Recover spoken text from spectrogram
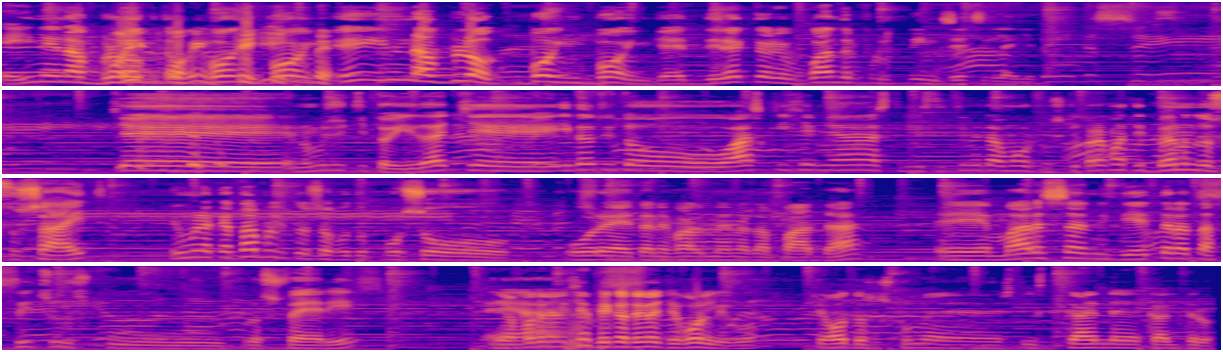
ε, είναι ένα blog Boing το Boing, Boing τι Boing. είναι; Ε, είναι ένα blog Boing Boing ε, Directory of Wonderful Things έτσι λέγεται και νομίζω και το είδα και είδα ότι το Ask είχε μια στιλιστική μεταμόρφωση και πράγματι μπαίνοντας στο site ήμουν κατάπληκτος από το πόσο ωραία ήταν βάλμενα τα πάντα ε, μ' άρεσαν ιδιαίτερα τα features που προσφέρει Για να πω την αλήθεια, μπήκα το είδα και εγώ λίγο. Και όντως, ας πούμε, στιλιστικά είναι καλύτερο.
